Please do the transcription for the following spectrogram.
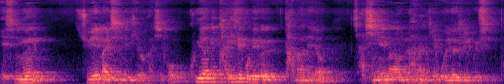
예수님은 주의 말씀을 기억하시고 구약의 다윗의 고백을 담아내어 자신의 마음을 하나님께 올려드리고 있습니다.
